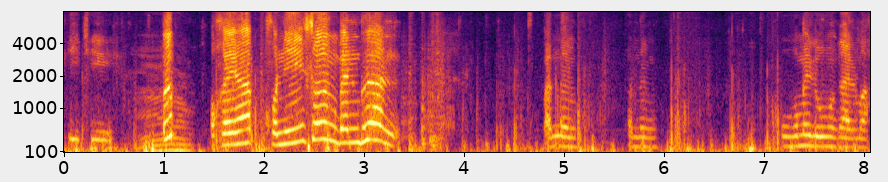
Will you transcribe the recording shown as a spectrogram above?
P T ปึ๊บ โอเคครับ คนนี้ซึ่งเป็นเพื่อนแป๊บหนึ่งแป๊บหนึ่งกูก็ไม่รู้เหมือนกันว่ะ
